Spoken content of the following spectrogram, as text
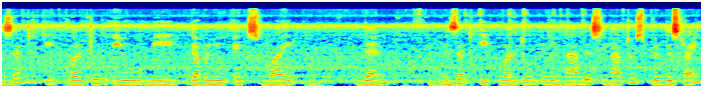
z equal to u v w x y? Then z equal to you will have this you have to split this right?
